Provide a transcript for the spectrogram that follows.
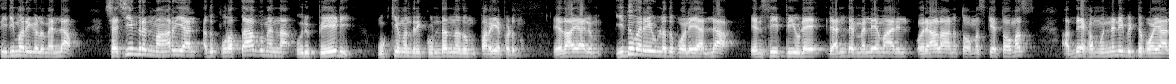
തിരിമറികളുമെല്ലാം ശശീന്ദ്രൻ മാറിയാൽ അത് പുറത്താകുമെന്ന ഒരു പേടി മുഖ്യമന്ത്രിക്കുണ്ടെന്നതും പറയപ്പെടുന്നു. ഏതായാലും ഇതുവരെയുള്ളതുപോലെയല്ല എൻ സി പിയുടെ രണ്ട് എം എൽ എമാരിൽ ഒരാളാണ് തോമസ് കെ തോമസ്. അദ്ദേഹം മുന്നണി വിട്ടുപോയാൽ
